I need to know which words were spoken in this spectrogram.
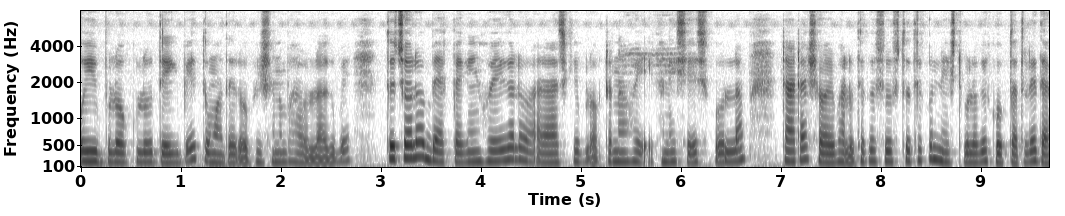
ওই ব্লগগুলো দেখবে, তোমাদেরও ভীষণ ভালো লাগবে। তো চলো ব্যাগ প্যাকিং হয়ে গেল আর আজকে ব্লগটা না হয়ে এখানেই শেষ করলাম। টাটা, সবাই ভালো থেকো, সুস্থ থেকো নেক্সট ব্লগে খুব তাড়াতাড়ি দেখা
